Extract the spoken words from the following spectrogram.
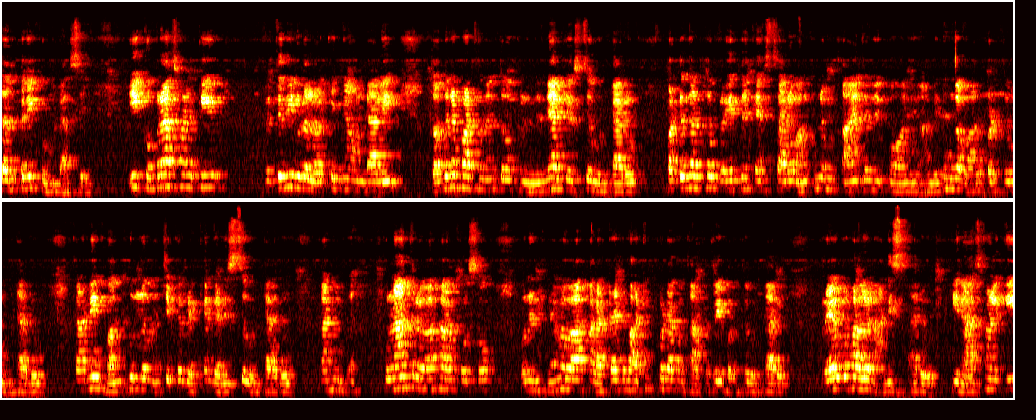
తదుపరి కుంభరాశి. ఈ కుంభరాశి వాళ్ళకి ప్రతిదీ కూడా లౌక్యంగా ఉండాలి. తొందరపాటునంతో నిర్ణయాలు చేస్తూ ఉంటారు. పట్టుదలతో ప్రయత్నం చేస్తారు. అనుకున్న సాయంత్రం అయిపోవాలి ఆ విధంగా బాధపడుతూ ఉంటారు. కానీ బంధువుల్లో మంచి వ్యాఖ్య గడిస్తూ ఉంటారు. కానీ కులాంతర వివాహాల కోసం కొన్ని ప్రేమ వివాహాలు అట్లాంటి వాటికి కూడా కొంత తాపత్రయపడుతూ ఉంటారు. ప్రయోగాలు రాణిస్తారు. ఈ రాశి వాళ్ళకి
